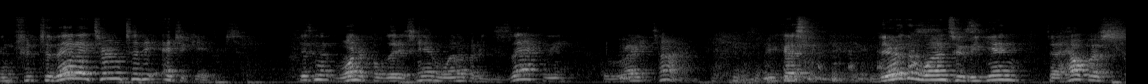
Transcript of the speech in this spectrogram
And to, to that I turn to the educators. Isn't it wonderful that his hand went up at exactly the right time? Because they're the ones who begin to help us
